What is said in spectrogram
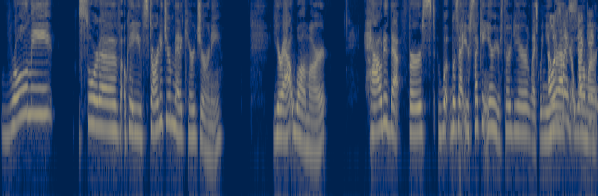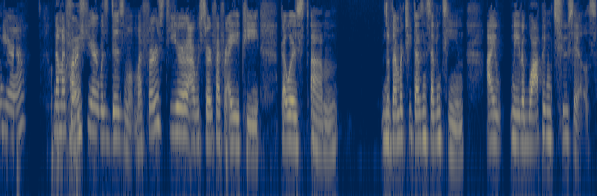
roll me sort of okay, you've started your Medicare journey. You're at Walmart. How did that first what was that your second year, your third year? Like when you that were was my at second Walmart. year. Now, my first year was dismal. My first year, I was certified for AEP. That was um, November 2017. I made a whopping two sales.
